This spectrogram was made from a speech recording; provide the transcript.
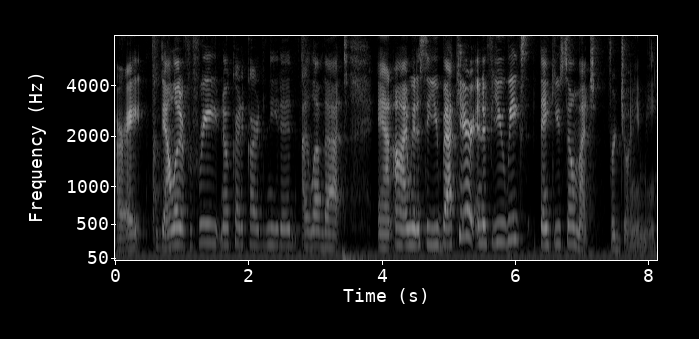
All right, download it for free, no credit card needed. I love that. And I'm going to see you back here in a few weeks. Thank you so much for joining me.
